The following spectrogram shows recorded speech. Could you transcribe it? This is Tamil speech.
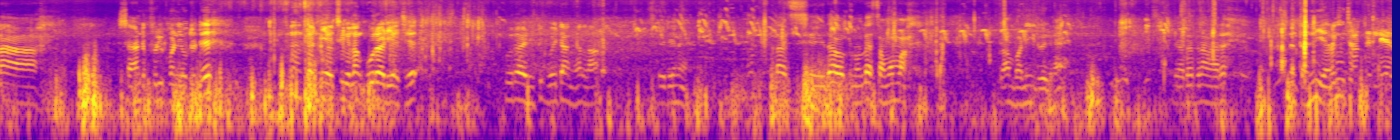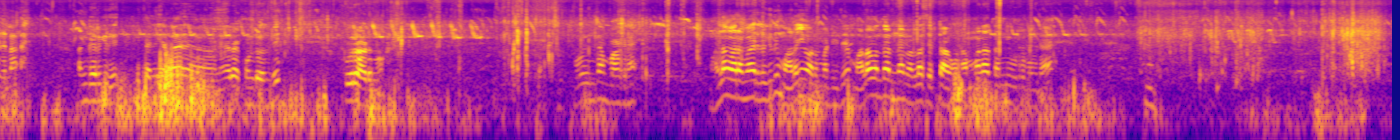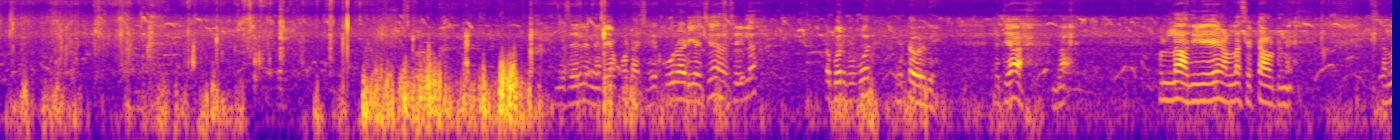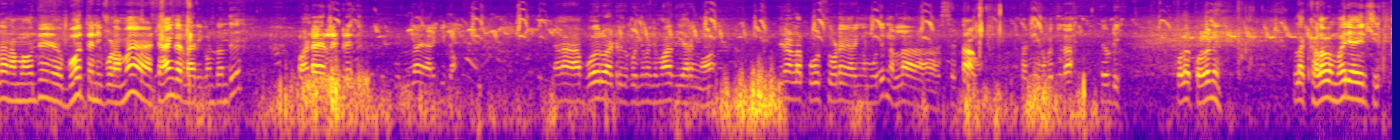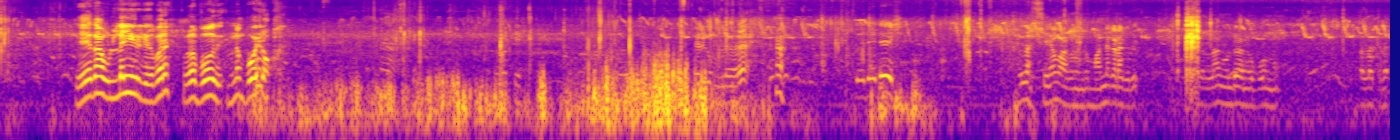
எல்லாம் சாண்டு ஃபில் பண்ணி விட்டுட்டு தண்ணியை வச்சு எல்லாம் கூறாடியாச்சு. கூறாடிட்டு போயிட்டாங்க எல்லாம். சரின்னு. எல்லாம் இதாக வைக்கணும்ல சமமாக எல்லாம் பண்ணிக்கிட்டு இருக்கிறேன். இந்த இடத்துல வேறு. இந்த தண்ணி இறங்குச்சான்னு தெரியலையே அதெல்லாம். அங்கே இருக்குது. தண்ணியெல்லாம் நேராக கொண்டு வந்து கூறாடணும். போதும் தான் பார்க்குறேன். மழை வர மாதிரி இருக்குது மழையும் வர மாட்டேங்குது. மழை வந்தால் இன்னும் நல்லா செட் ஆகும். நம்மளாக தண்ணி விட்றத விட. இந்த சைடில் நிறையா போட்டாச்சு. கூறாடியாச்சு அந்த சைடில் பருப்பு போர் முட்டை வருது. பார்த்தியா இதான் ஃபுல்லாக அதுவே நல்லா செட் ஆகட்டுன்னு நல்லா நம்ம வந்து போர் தண்ணி போடாமல் டேங்கர் லாரி கொண்டு வந்து பன்னெண்டாயிரம் லிட்ரு ஃபுல்லாக இறக்கிட்டோம். ஏன்னா போர் வாட்டருக்கு கொஞ்சம் கொஞ்சமாக அது இறங்கும் இது நல்லா போஸ்டோடு இறங்கும் போது நல்லா செட் ஆகும். தண்ணி எங்கள் பற்றிலாம் எப்படி? கொலை கொலன்னு நல்லா கலவை மாதிரி ஆயிடுச்சு ஏதான் உள்ளேயும் இருக்குது பாரு. இவ்வளோ போகுது. இன்னும் போயிடும் ஓகே. எடுக்க முடியல வேற. டேய், சேம் ஆகணும் இங்கே மண்ணு கிடக்குது. இதெல்லாம் கொண்டு அங்கே போடணும். வெள்ளத்தில்.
